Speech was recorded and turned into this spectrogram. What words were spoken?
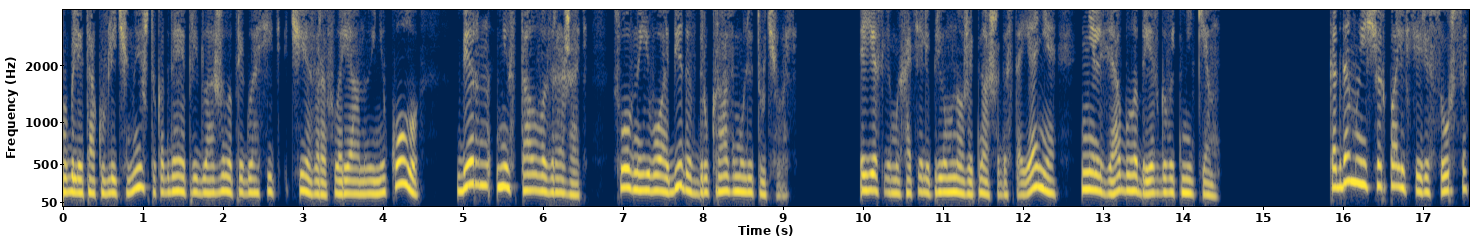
Мы были так увлечены, что когда я предложила пригласить Чезаре, Флориану и Николу, Берн не стал возражать, словно его обида вдруг разом улетучилась. Если мы хотели приумножить наше достояние, нельзя было брезговать никем. Когда мы исчерпали все ресурсы,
